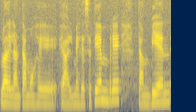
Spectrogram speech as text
lo adelantamos eh, al mes de septiembre, también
